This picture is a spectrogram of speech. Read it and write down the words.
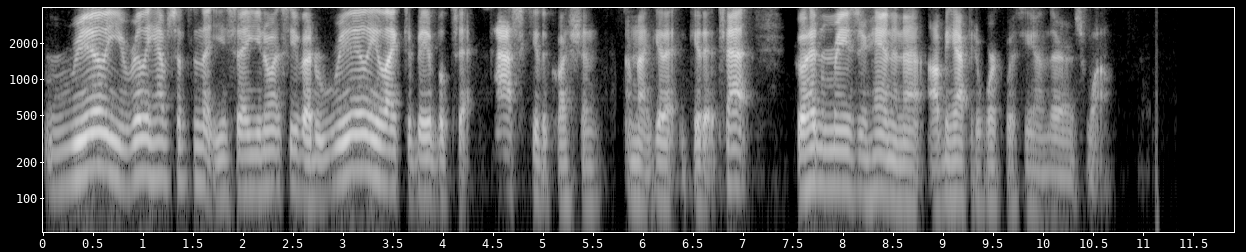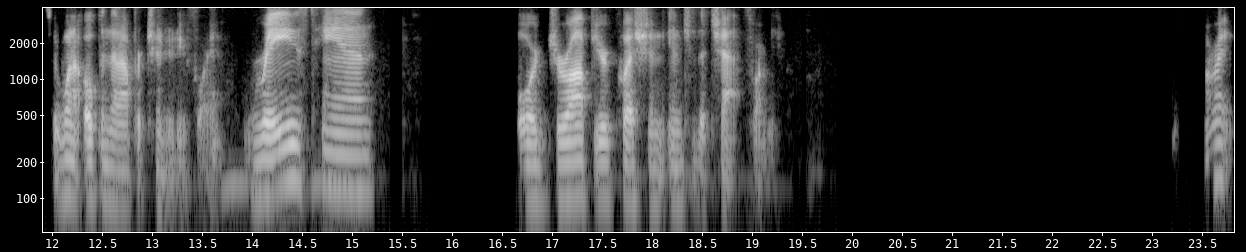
really, you really have something that you say, you know what, Steve, I'd really like to be able to ask you the question. I'm not good at good at chat. Go ahead and raise your hand and I'll be happy to work with you on there as well. So we want to open that opportunity for you. Raised hand or drop your question into the chat for me. All right.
